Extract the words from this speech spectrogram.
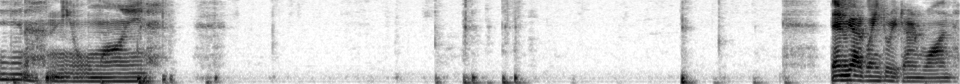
and a new line. Then we are going to return one.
